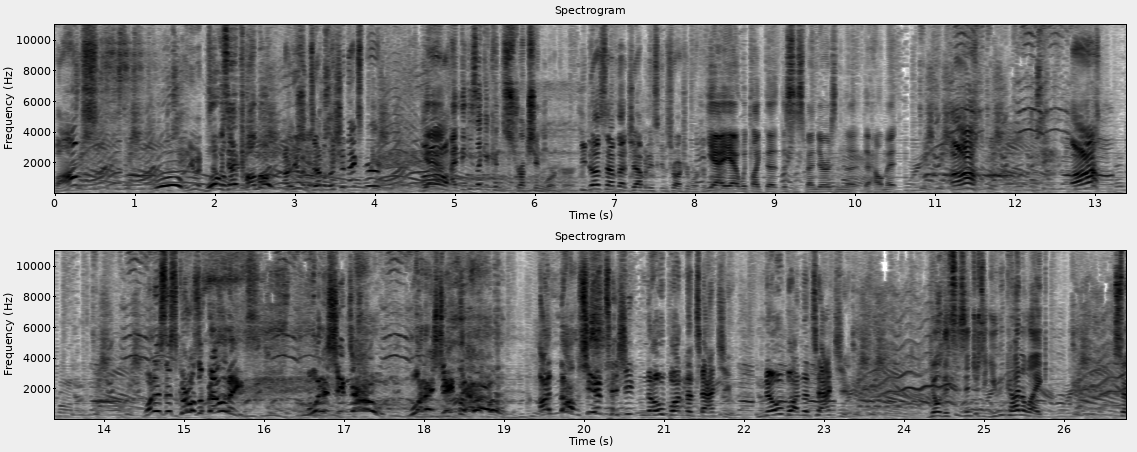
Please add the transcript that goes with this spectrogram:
bombs? A Whoa, is that a combo? Are you a demolition expert? Yeah, Oh, I think he's like a construction worker. he does have that Japanese construction worker. Yeah, yeah, with like the, the suspenders and the, the helmet. Ah! Ah! What is this girl's abilities? What does she do? What does she do? Uh, no, she she no button attacks you. No button attacks you. Yo, this is interesting. You can kind of like, so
